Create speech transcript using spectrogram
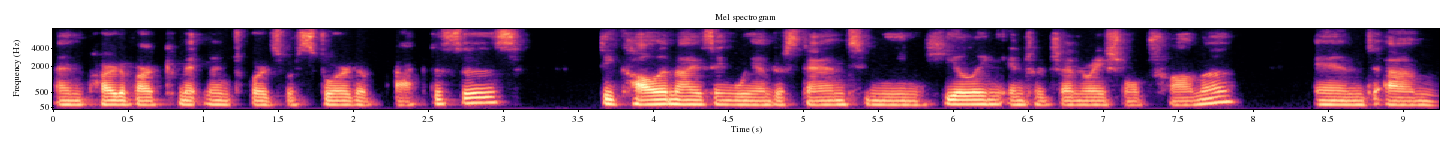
and part of our commitment towards restorative practices. Decolonizing, we understand to mean healing intergenerational trauma and um,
